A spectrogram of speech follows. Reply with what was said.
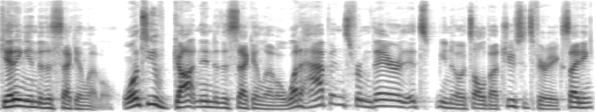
getting into the second level. Once you've gotten into the second level, what happens from there? It's you know it's all about juice. It's very exciting.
